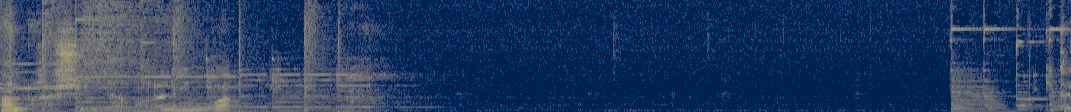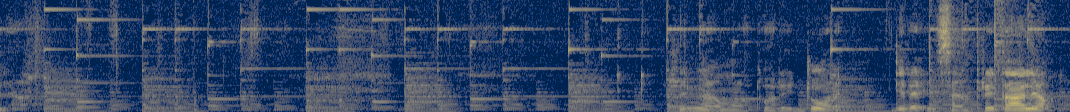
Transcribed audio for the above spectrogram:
Allora scegliamo la lingua italiano scegliamo la tua regione direi sempre Italia.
